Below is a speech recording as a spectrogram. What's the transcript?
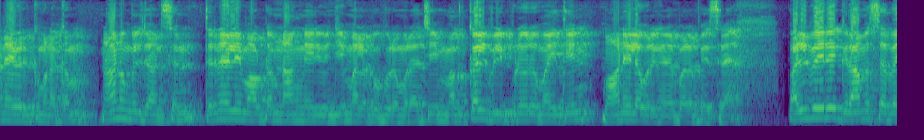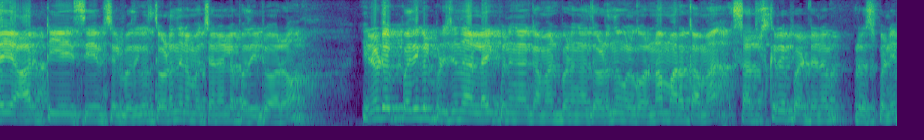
அனைவருக்கும் வணக்கம். நான் உங்கள் ஜான்சன். திருநெல்வேலி மாவட்டம் நாங்குநேரி உஞ்சி மலப்புபுரம் ஊராட்சி மக்கள் விழிப்புணர்வு மையத்தின் மாநில ஒருங்கிணைப்பாளர் பேசுகிறேன் பல்வேறு கிராம சபை ஆர்டிஐ சிஎம்சிஎல் பதிவுகள் தொடர்ந்து நம்ம சேனலில் பதிவிட்டு வரோம். என்னுடைய பதிவுகள் பிடிச்சிருந்தா லைக் பண்ணுங்கள் கமெண்ட் பண்ணுங்கள் தொடர்ந்து உங்களுக்கு வரணும் மறக்காமல் சப்ஸ்கிரைப் பட்டனை ப்ரெஸ் பண்ணி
